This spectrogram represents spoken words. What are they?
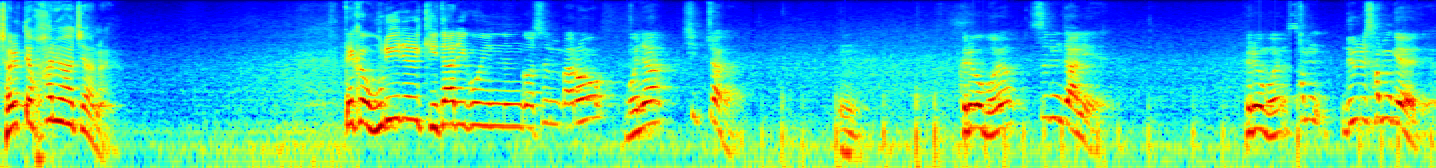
절대 화려하지 않아요. 그러니까 우리를 기다리고 있는 것은 바로 뭐냐? 십자가예요. 음. 그리고 뭐요? 쓴 잔이에요. 그리고 뭐요? 섬, 늘 섬겨야 돼요.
